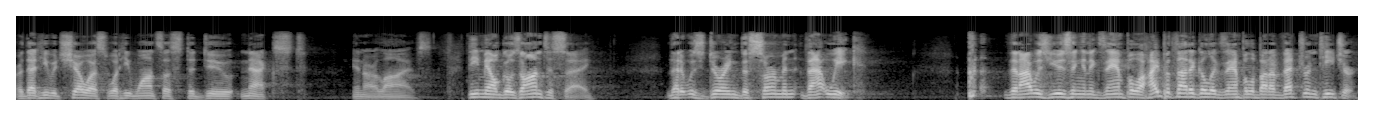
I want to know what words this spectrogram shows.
or that He would show us what He wants us to do next in our lives. The email goes on to say that it was during the sermon that week that I was using an example, a hypothetical example about a veteran teacher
